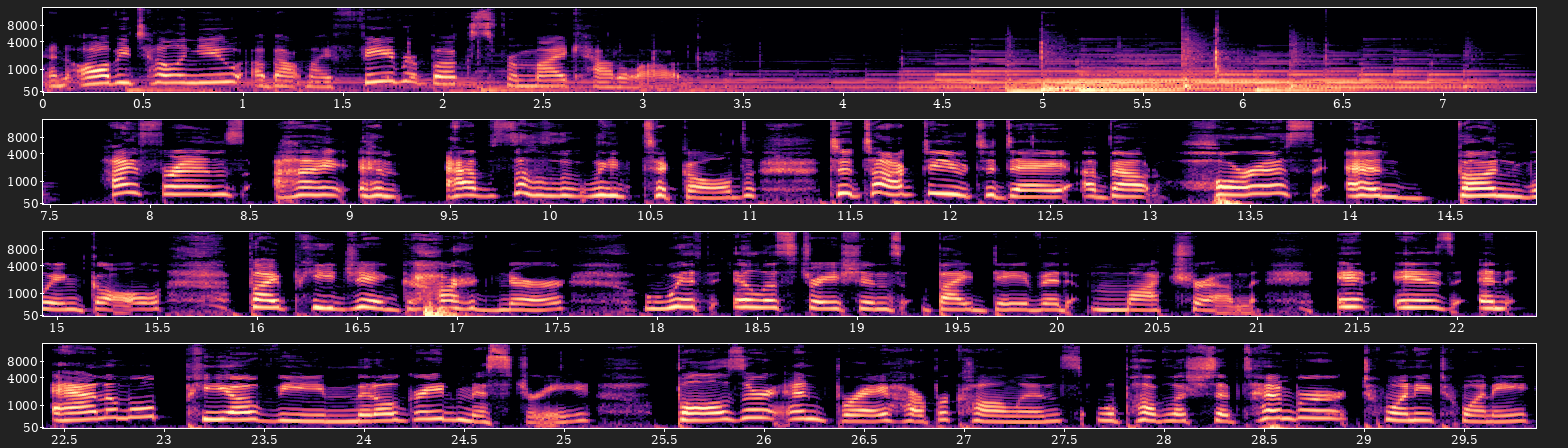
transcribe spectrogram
And I'll be telling you about my favorite books from my catalog. Hi, friends. I am absolutely tickled to talk to you today about Horace and Bunwinkle by PJ Gardner with illustrations by David Mottram. It is an animal POV middle grade mystery. Balzer and Bray HarperCollins will publish September 2020,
